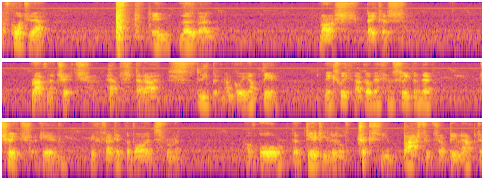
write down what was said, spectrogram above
I've caught you out in Lobo, Morris Baker's Ratana Church house that I sleep in. I'm going up there. Next week I'll go back and sleep in that church again because I get the vibes from it of all the dirty little tricks you bastards have been up to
